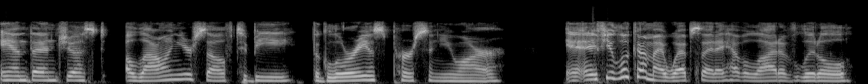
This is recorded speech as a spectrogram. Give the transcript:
and then just allowing yourself to be the glorious person you are. And if you look on my website, I have a lot of little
